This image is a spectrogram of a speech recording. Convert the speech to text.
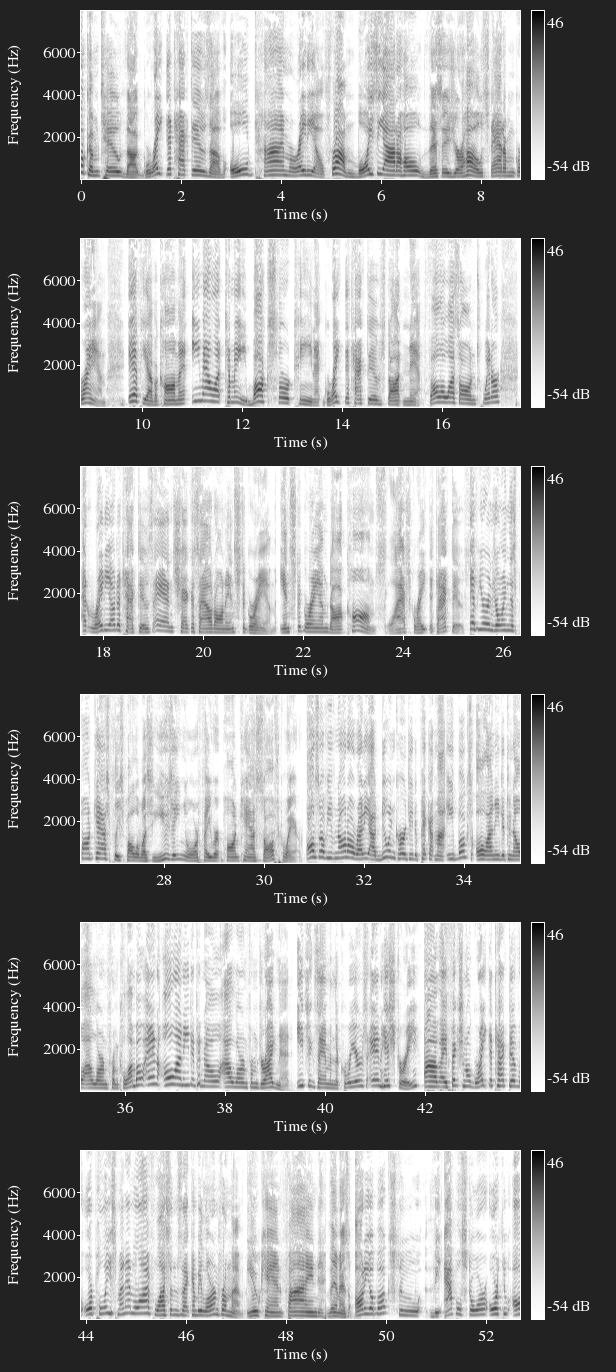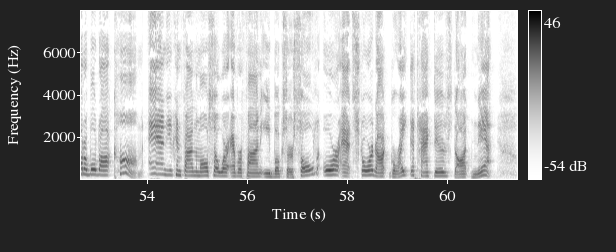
Welcome to the Great Detectives of Old Time Radio from Boise, Idaho. This is your host, Adam Graham. If you have a comment, email it to me, box13 at greatdetectives.net. Follow us on Twitter at Radio Detectives and check us out on Instagram, instagram.com slash great detectives. If you're enjoying this podcast, please follow us using your favorite podcast software. Also, if you've not already, I do encourage you to pick up my ebooks, All I Needed to Know I Learned from Columbo, and All I Needed to Know I Learned from Dragnet. Each examine the careers and history of a fictional great detective or policeman and life lessons that can be learned from them. You can find them as audiobooks through the Apple Store or through audible.com. And you can find them also wherever fine ebooks are sold or at store.greatdetectives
